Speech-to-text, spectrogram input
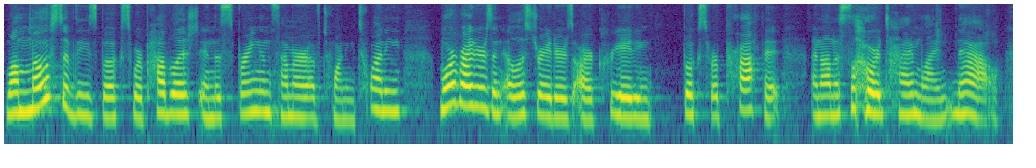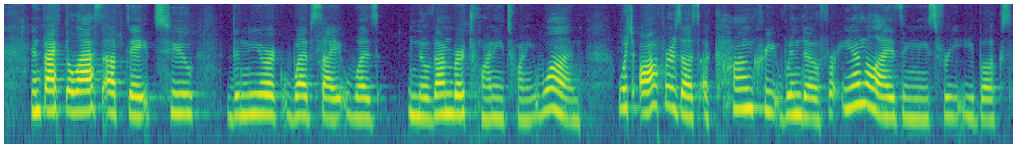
While most of these books were published in the spring and summer of 2020, more writers and illustrators are creating books for profit and on a slower timeline now. In fact, the last update to the New York website was November 2021, which offers us a concrete window for analyzing these free ebooks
